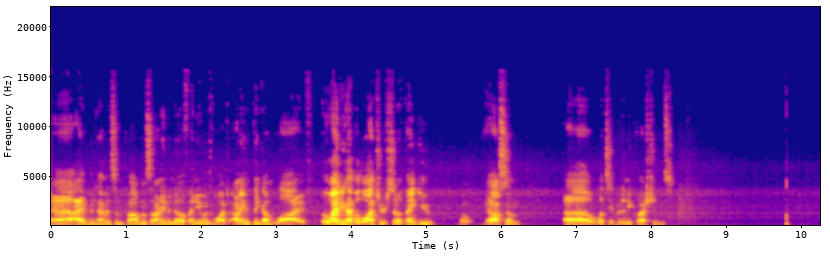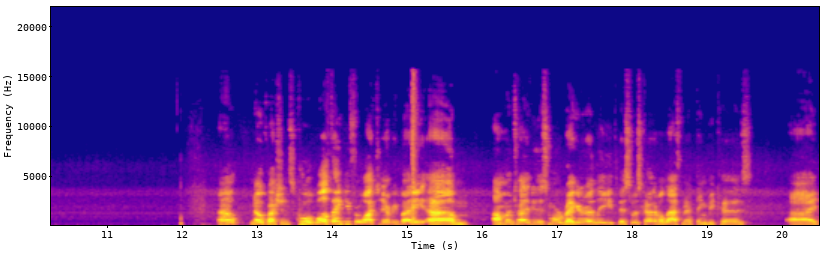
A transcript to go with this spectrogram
uh, I've been having some problems. I don't even know if anyone's watching. I don't even think I'm live. Oh, I do have a watcher, so thank you. Oh, awesome. Uh, let's see if there's any questions. Oh, no questions. Cool. Well, thank you for watching, everybody. Um, I'm going to try to do this more regularly. This was kind of a last minute thing because I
